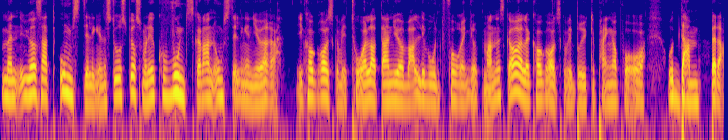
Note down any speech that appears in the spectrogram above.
men uansett, omstillingen, det store spørsmålet er jo hvor vondt skal den omstillingen gjøre? I hva grad skal vi tåle at den gjør veldig vondt for en gruppe mennesker, eller i hva grad skal vi bruke penger på å, å dempe det?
